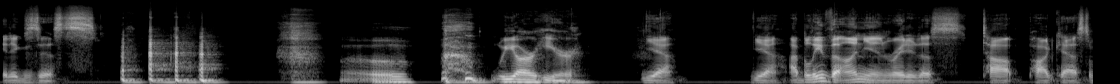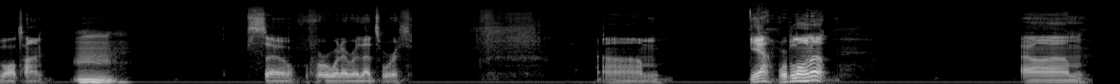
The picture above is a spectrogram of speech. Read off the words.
It Exists. oh, we are here. Yeah. Yeah. I believe The Onion rated us top podcast of all time. Mm. So, for whatever that's worth. Um, yeah, we're blowing up. Um,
